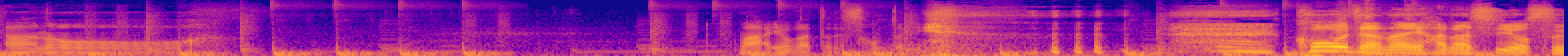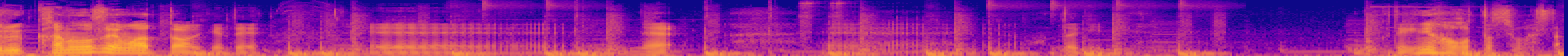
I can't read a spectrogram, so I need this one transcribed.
あのー、まあ、よかったです、本当に こうじゃない話をする可能性もあったわけで、えーね、えー、本当に、僕的にはほっとしました。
